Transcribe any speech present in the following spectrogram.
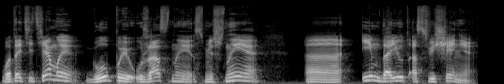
Вот эти темы глупые, ужасные, смешные, э, им дают освещение.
